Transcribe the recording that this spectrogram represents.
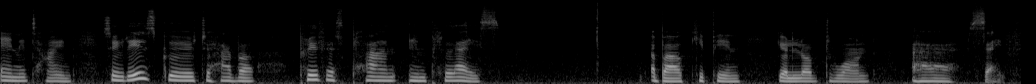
any time. So it is good to have a previous plan in place about keeping your loved one uh, safe.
